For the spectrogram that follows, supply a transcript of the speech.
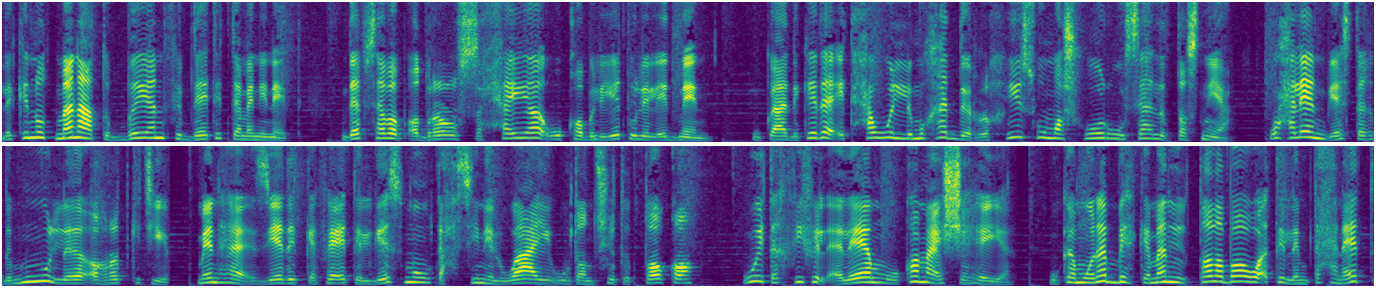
لكنه اتمنع طبيا في بداية الثمانينات. ده بسبب أضراره الصحية وقابليته للإدمان. وبعد كده اتحول لمخدر رخيص ومشهور وسهل التصنيع وحاليا بيستخدموه لأغراض كتير منها زيادة كفاءة الجسم وتحسين الوعي وتنشيط الطاقة وتخفيف الآلام وقمع الشهية. وكمنبه كمان للطلبة وقت الامتحانات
